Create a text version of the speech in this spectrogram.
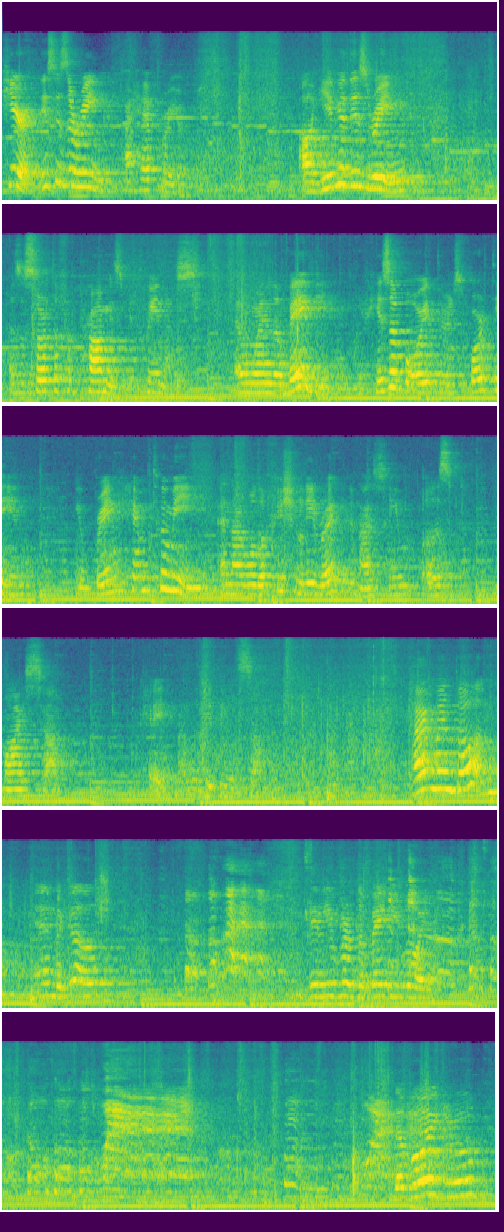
Here, this is a ring I have for you. I'll give you this ring as a sort of a promise between us. And when the baby, if he's a boy, turns 14, you bring him to me and I will officially recognize him as my son. Okay, my will give Time went on, and the girl delivered the baby boy. The boy grew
